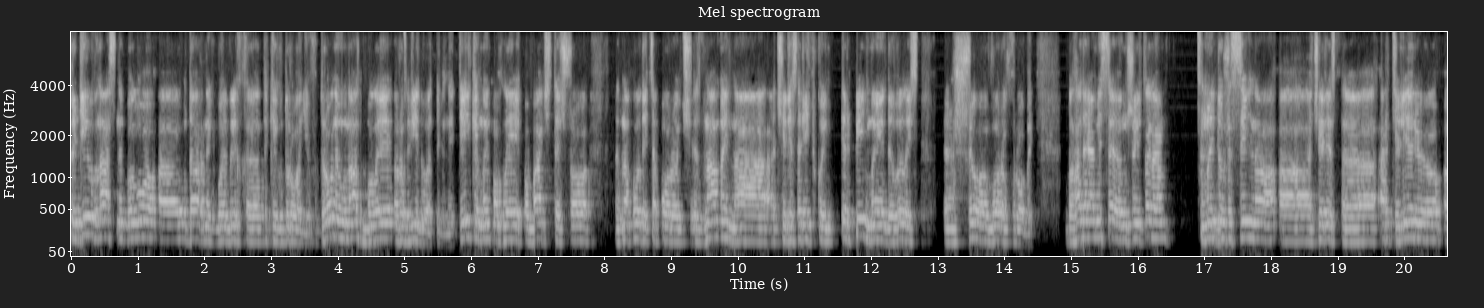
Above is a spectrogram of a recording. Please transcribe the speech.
Тоді в нас не було е, ударних бойових е, таких дронів. Дрони у нас були розвідувальні. Тільки ми могли побачити, що знаходиться поруч з нами на через річку Ірпінь. Ми дивились, е, що ворог робить. Благодаря місцевим жителям. Ми дуже сильно е, через е, артилерію е,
